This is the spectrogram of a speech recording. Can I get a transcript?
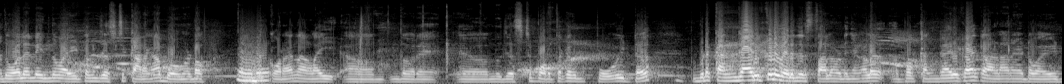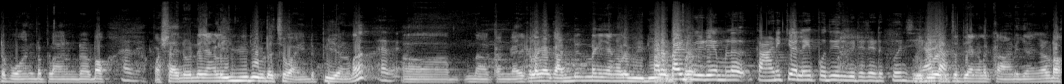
അതുപോലെ തന്നെ ഇന്ന് വൈകിട്ടും ജസ്റ്റ് കറങ്ങാൻ പോകും കേട്ടോ. കുറെ നാളായി എന്താ പറയാ ഒന്ന് ജസ്റ്റ് പുറത്തൊക്കെ പോയിട്ട് ഇവിടെ കങ്കാരിക്കൾ വരുന്നൊരു സ്ഥലമുണ്ട്. ഞങ്ങൾ അപ്പോൾ കങ്കാരിക്കളെ കാണാനായിട്ട് വൈകിട്ട് പോകാനായിട്ട് പ്ലാൻ ഉണ്ട് കേട്ടോ. പക്ഷെ അതിന് മുന്നേ ഞങ്ങൾ ഈ വീഡിയോ ഇവിടെ വെച്ച് വൈൻഡപ്പ് ചെയ്യാണ്. കങ്കാരിക്കളൊക്കെ കണ്ടിട്ടുണ്ടെങ്കിൽ ഞങ്ങൾ വീഡിയോ വീഡിയോ നമ്മൾ കാണിക്കും അല്ലെങ്കിൽ പുതിയൊരു വീഡിയോ എടുക്കുകയും ചെയ്യാം വീഡിയോ എടുത്തിട്ട് ഞങ്ങൾ കാണിക്കാം കേട്ടോ.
